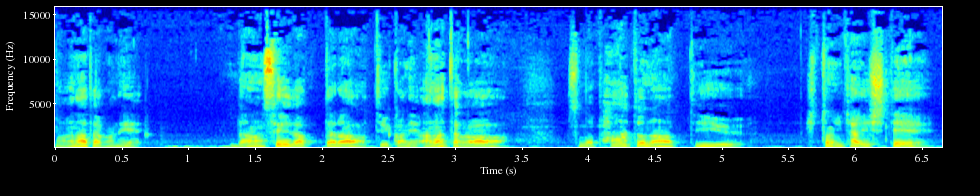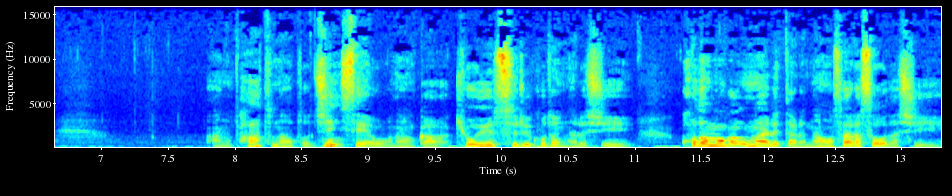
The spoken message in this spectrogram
あなたがね男性だったらっていうかねあなたがそのパートナーっていう人に対してあのパートナーと人生をなんか共有することになるし子供が生まれたらなおさらそうだし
